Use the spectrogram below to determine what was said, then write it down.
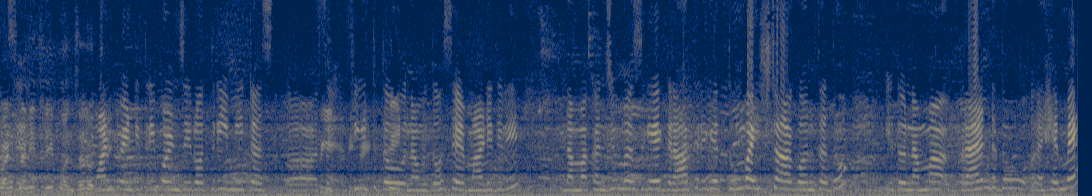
point twenty three point zero one twenty three point zero three metres ಫೀಟ್ದು ನಾವು ದೋಸೆ ಮಾಡಿದ್ದೀವಿ ನಮ್ಮ ಕನ್ಸ್ಯೂಮರ್ಸ್ಗೆ ಗ್ರಾಹಕರಿಗೆ ತುಂಬ ಇಷ್ಟ ಆಗುವಂಥದ್ದು. ಇದು ನಮ್ಮ ಬ್ರ್ಯಾಂಡ್ದು ಹೆಮ್ಮೆ.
